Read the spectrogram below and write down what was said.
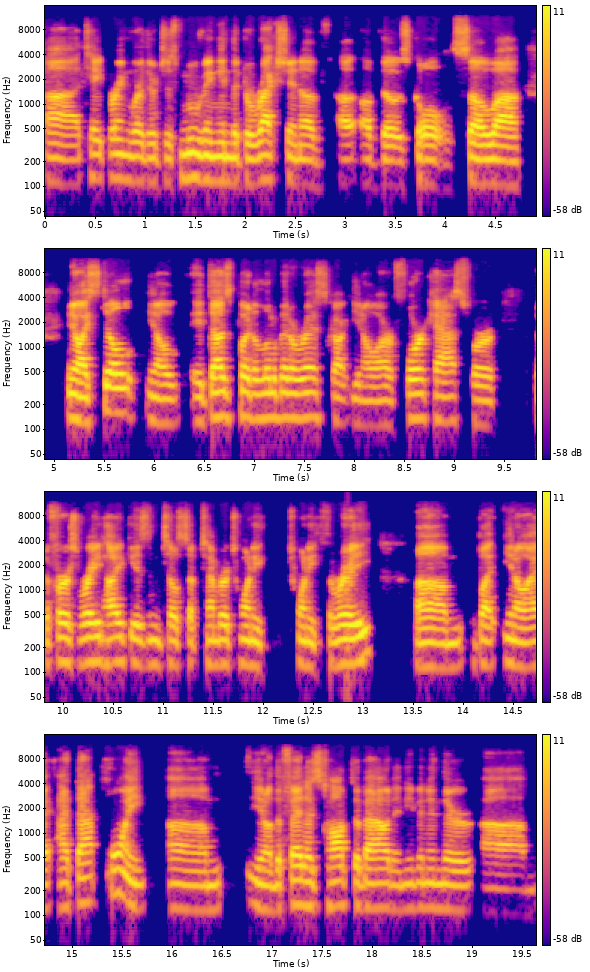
uh, tapering, where they're just moving in the direction of of, of those goals. So uh, you know, I still, you know, it does put a little bit of risk. Our, you know, our forecast for the first rate hike is until September 2023. Um, but, you know, I, at that point, um, you know, the Fed has talked about, and even in their um,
